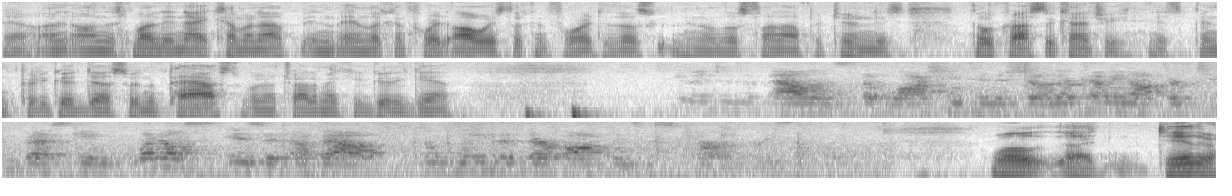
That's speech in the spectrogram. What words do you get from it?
you know, on, on this Monday night coming up, and, and looking forward, always looking forward to those, you know, those fun opportunities. Go across the country. It's been pretty good to us in the past. We're going to try to make it good again. Balance that Washington has shown. They're coming off their two best games. What else is it about the way that their offense has turned recently? Well, uh, Taylor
